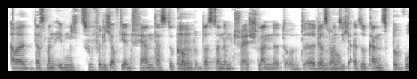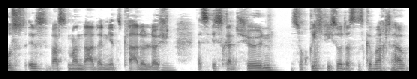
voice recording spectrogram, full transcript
Aber dass man eben nicht zufällig auf die Entferntaste kommt Mhm. und das dann im Trash landet. Und äh, dass Genau. man sich also ganz bewusst ist, was man da denn jetzt gerade löscht. Mhm. Es ist ganz schön. Ist auch richtig so, dass sie es gemacht haben.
